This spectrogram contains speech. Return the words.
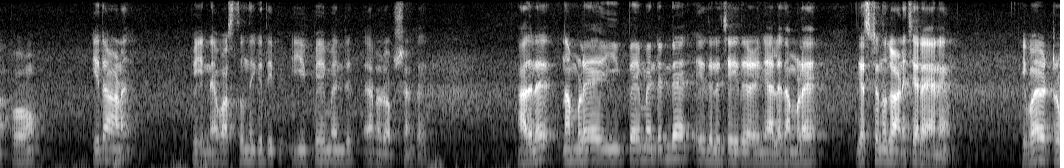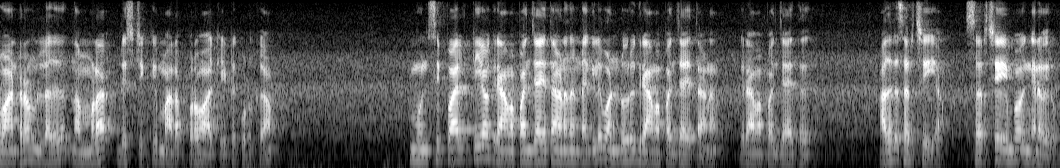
അപ്പോൾ ഇതാണ് പിന്നെ വസ്തുനികുതി ഇ പേയ്മെന്റ് എന്നൊരു ഓപ്ഷൻ ഉണ്ട്. അതിൽ നമ്മൾ ഈ പേയ്മെന്റിന്റെ ഇതിൽ ചെയ്ത് കഴിഞ്ഞാൽ നമ്മൾ ജസ്റ്റ് ഒന്ന് കാണിച്ചു തരാൻ ഇവ ട്രിവാൻഡ്രം ഉള്ളത് നമ്മളെ ഡിസ്ട്രിക്റ്റ് മലപ്പുറം ആക്കിയിട്ട് കൊടുക്കാം മുനിസിപ്പാലിറ്റിയോ ഗ്രാമപഞ്ചായത്താണെന്നുണ്ടെങ്കിൽ വണ്ടൂർ ഗ്രാമപഞ്ചായത്താണ്. ഗ്രാമപഞ്ചായത്ത് അതിൽ സെർച്ച് ചെയ്യാം. സെർച്ച് ചെയ്യുമ്പോൾ ഇങ്ങനെ വരും.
